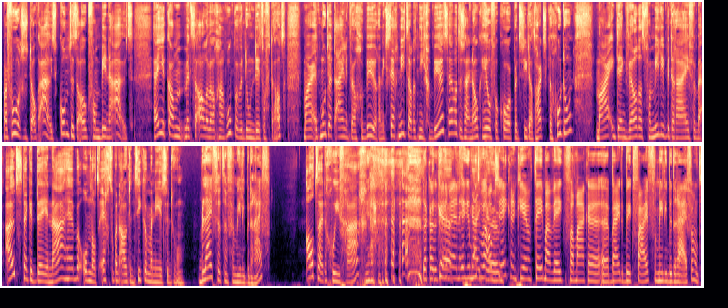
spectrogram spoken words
Maar voeren ze het ook uit? Komt het ook van binnenuit? je kan met z'n allen wel gaan roepen: we doen dit of dat. Maar het moet uiteindelijk wel gebeuren. En ik zeg niet dat het niet gebeurt, want er zijn ook heel veel corporates die dat hartstikke goed doen. Maar ik denk wel dat familiebedrijven bij uitstek het DNA hebben om dat echt op een authentieke manier te doen. Blijft het een familiebedrijf? Altijd een goede vraag. Ja. Daar kan, ik, kunnen we, en, kijk, moeten we ook uh, zeker een keer een themaweek van maken uh, bij de Big Five familiebedrijven. Want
